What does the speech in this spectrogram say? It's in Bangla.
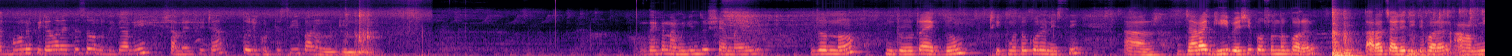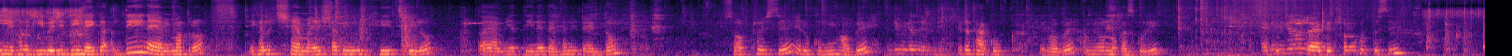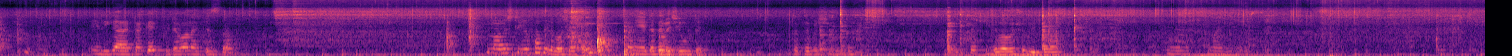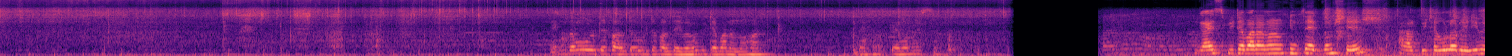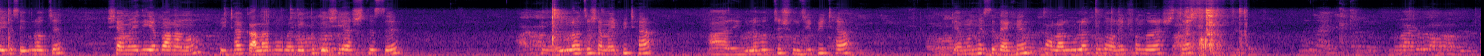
এক বহনে পিঠা বানাইতেছে, অন্যদিকে আমি সামের পিঠা তৈরি করতেছি বানানোর জন্য। দেখেন, আমি কিন্তু শ্যামাইয়ের জন্য ড্রোটা একদম ঠিক মতো করে নিচ্ছি আর যারা ঘি বেশি পছন্দ করেন, তারা চাইলে দিতে পারেন। আমি এখানে ঘি বেশি দিই নাই দিই নাই আমি মাত্র। এখানে শ্যামাইয়ের সাথে কিন্তু ঘি ছিল, তাই আমি আর দিনে দেখেন, এটা একদম সফট হয়েছে এরকমই হবে। এটা থাকুক এভাবে আমি অন্য কাজ করি। এক একটা এক এক সময় করতেছি। এদিকে আরেকটা কেক পিঠা বানাইতেছে। নন স্টিকের ফাতিলে বসাইছি মানে এটাতে বেশি উল্টে। এটাতে বেশি উল্টে। যেভাবে সুবিধা হয় একদম উল্টে পাল্টে উল্টে পাল্টে এইভাবে পিঠা বানানো হয়। দেখেন কেমন হয়েছে। গাইস পিঠা বানানো কিন্তু একদম শেষ। আর পিঠাগুলো রেডি হয়ে গেছে। এগুলো হচ্ছে শ্যামাই দিয়ে বানানো পিঠা। কালার মোবাইলে একটু বেশি আসতেছে। এগুলো হচ্ছে শ্যামাই পিঠা। আর এগুলো হচ্ছে সুজি পিঠা। কেমন হয়েছে দেখেন? কালারগুলো কিন্তু অনেক সুন্দর আসছে।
